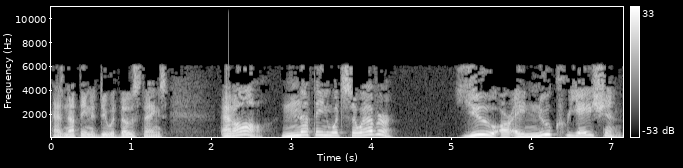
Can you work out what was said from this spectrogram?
has nothing to do with those things at all. Nothing whatsoever. You are a new creation.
